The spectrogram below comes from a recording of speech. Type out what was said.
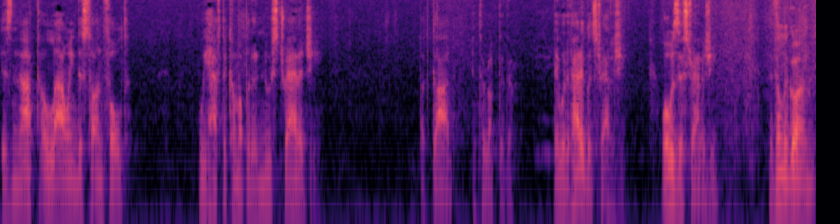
is not allowing this to unfold. We have to come up with a new strategy. But God interrupted them. They would have had a good strategy. What was their strategy? The Vilna Gaon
